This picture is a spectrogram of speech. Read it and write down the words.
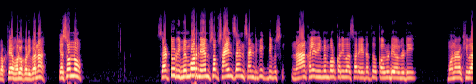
ପ୍ରକ୍ରିୟା ଭଲ କରିବା ନା yes no sir to remember names of science and scientific ନା ଖାଲି ରିମେମ୍ବର କରିବା ସାର୍ ଏଇଟା ତ କଗ୍ନିଟିଭ୍ ଆବିଲିଟି ମନେ ରଖିବା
